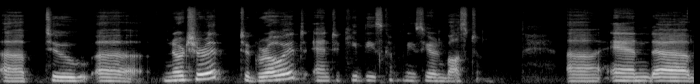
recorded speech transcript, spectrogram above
uh, to uh, nurture it, to grow it, and to keep these companies here in Boston. Uh, and uh,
